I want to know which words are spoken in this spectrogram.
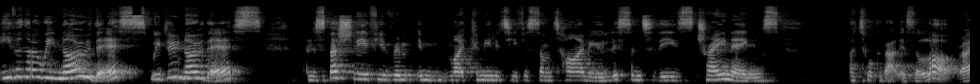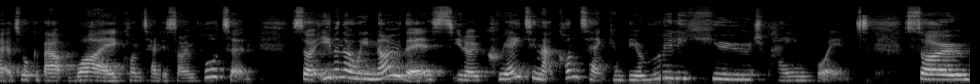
even though we know this, we do know this, and especially if you're in my community for some time and you listen to these trainings, I talk about this a lot, right? I talk about why content is so important. So even though we know this, you know, creating that content can be a really huge pain point. So,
